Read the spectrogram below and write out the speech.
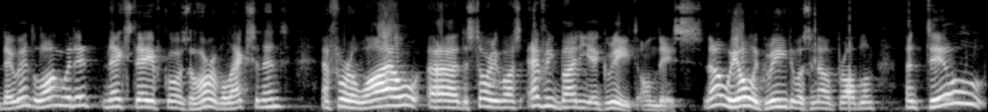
They went along with it. Next day, of course, a horrible accident. And for a while, uh, the story was everybody agreed on this. No, we all agreed there was no problem until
